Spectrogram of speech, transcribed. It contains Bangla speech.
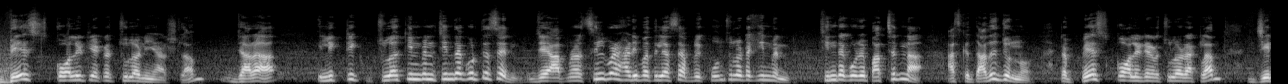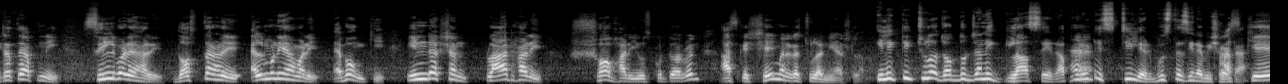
বেস্ট কোয়ালিটি একটা চুলা নিয়ে আসলাম। যারা ইলেকট্রিক চুলা কিনবেন, চিন্তা করতেছেন যে আপনার সিলভার হাড়ি পাতিল আছে, আপনি কোন চুলাটা কিনবেন? চিন্তা করে পাচ্ছেন না। আজকে তাদের জন্য একটা বেস্ট কোয়ালিটি একটা চুলা রাখলাম, যেটাতে আপনি সিলভারের হাড়ি, দস্তার হাড়ি, অ্যালমোনিয়াম হাড়ি এবং কি, ইন্ডাকশান প্লাট হাঁড়ি সব হাঁড়ি ইউজ করতে পারবেন। আজকে সেই মানে একটা চুলা নিয়ে আসলাম। ইলেকট্রিক চুলা যতদূর জানি গ্লাসের আপনার হ্যাঁ। এটা স্টিলের বুঝতেছি না বিষয়টা। আজকে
